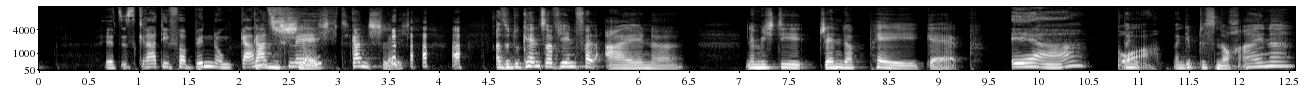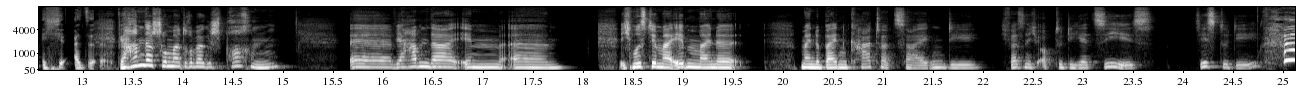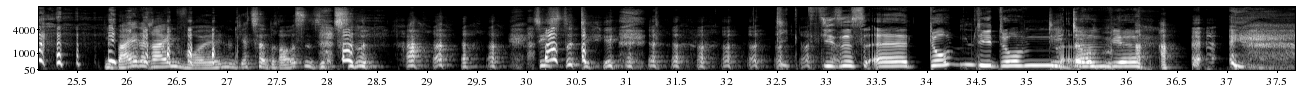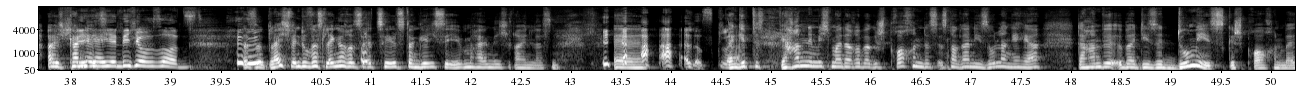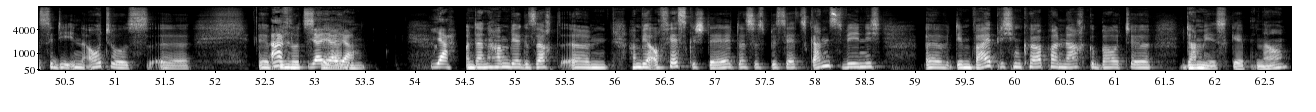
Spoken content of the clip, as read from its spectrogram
Jetzt ist gerade die Verbindung ganz, Ganz schlecht. schlecht. Ganz schlecht. Also du kennst auf jeden Fall eine, nämlich die Gender Pay Gap. Ja. Boah. Dann, dann gibt es noch eine. Ich, also, Wir haben da schon mal drüber gesprochen. Äh, wir haben da im, äh, ich muss dir mal eben meine, meine beiden Kater zeigen, die, ich weiß nicht, ob du die jetzt siehst. Siehst du die? Die beide rein wollen und jetzt da draußen sitzen. Siehst du die? dieses äh, dumm, die dumm, Die dumm. Äh, wir Aber ich kann stehen ja jetzt, hier nicht umsonst. also gleich, wenn du was Längeres erzählst, dann gehe ich sie eben heimlich reinlassen. Äh, Alles klar. Dann gibt es, wir haben nämlich mal darüber gesprochen, das ist noch gar nicht so lange her, da haben wir über diese Dummies gesprochen, weißt du, die in Autos äh, äh, Ach, benutzt ja, ja, ja. Ja. Und dann haben wir gesagt, ähm, haben wir auch festgestellt, dass es bis jetzt ganz wenig äh, dem weiblichen Körper nachgebaute Dummies gibt, ne?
